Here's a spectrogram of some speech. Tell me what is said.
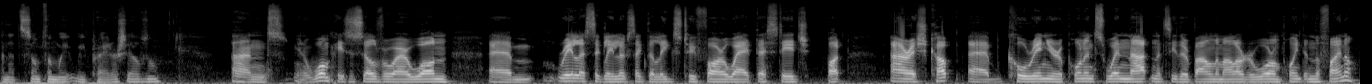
and it's something we, we pride ourselves on. And you know, one piece of silverware, one um, realistically looks like the league's too far away at this stage, but Irish Cup. Uh, Coleraine, your opponents win that, and it's either Ballinamallard or Warrenpoint in the final.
